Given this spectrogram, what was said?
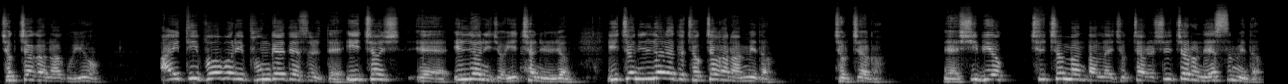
적자가 나고요. IT 버블이 붕괴됐을 때 2001년이죠. 2001년. 2001년에도 적자가 납니다. 적자가. 예, 12억 7천만 달러의 적자를 실제로 냈습니다.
